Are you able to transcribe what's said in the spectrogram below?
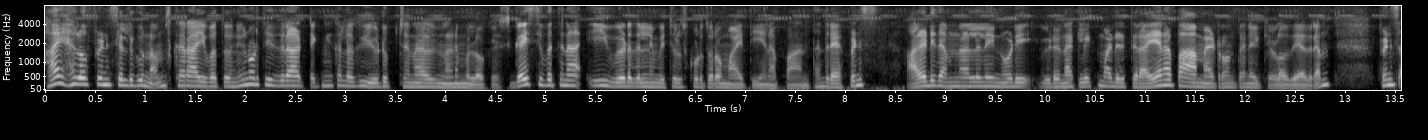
ಹಾಯ್ ಹಲೋ ಫ್ರೆಂಡ್ಸ್ ಎಲ್ರಿಗೂ ನಮಸ್ಕಾರ. ಇವತ್ತು ನೀವು ನೋಡ್ತಿದ್ದೀರಾ ಟೆಕ್ನಿಕಲ್ ಆಗಿ ಯೂಟ್ಯೂಬ್ ಚಾನಲ್ ನಮ್ಮ ಲೋಕೇಶ್. ಗೈಸ್ ಇವತ್ತಿನ ಈ ವಿಡಿಯೋದಲ್ಲಿ ನಿಮಗೆ ತಿಳಿಸ್ಕೊಡ್ತಿರೋ ಮಾಹಿತಿ ಏನಪ್ಪ ಅಂತಂದರೆ ಫ್ರೆಂಡ್ಸ್ ಆಲ್ರೆಡಿ ತಮ್ಮನಲ್ಲಿ ನೋಡಿ ವಿಡಿಯೋನ ಕ್ಲಿಕ್ ಮಾಡಿರ್ತೀರಾ? ಏನಪ್ಪ ಆ ಮ್ಯಾಟ್ರು ಅಂತ ನೀವು ಕೇಳೋದೇ ಆದರೆ ಫ್ರೆಂಡ್ಸ್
